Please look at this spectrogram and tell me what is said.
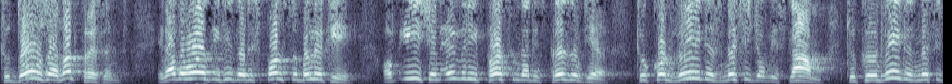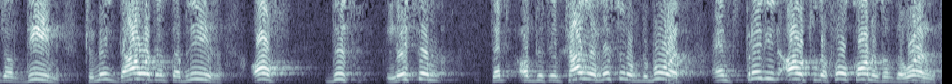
to those who are not present. In other words, it is the responsibility of each and every person that is present here to convey this message of Islam, to convey this message of deen, to make da'wat and tabligh of this lesson that of this entire lesson of Nubuwwat and spread it out to the four corners of the world.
